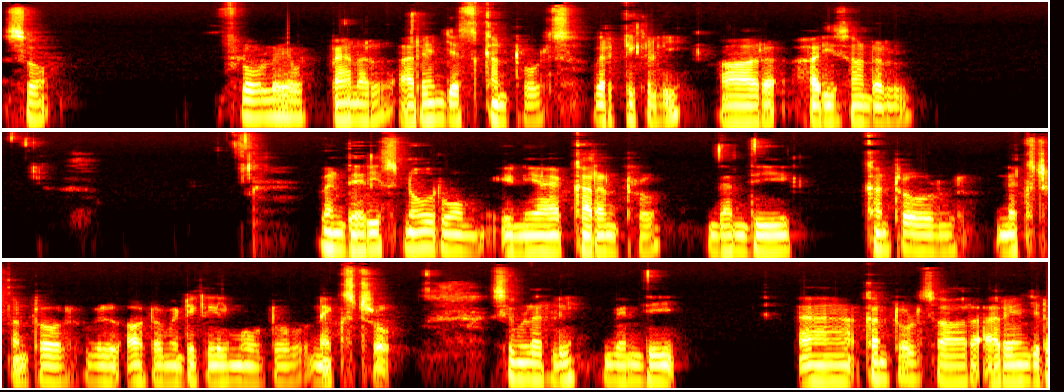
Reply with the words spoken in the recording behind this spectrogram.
So flow layout panel arranges controls vertically or horizontally. When there is no room in a current row, then the control next control will automatically move to next row. Similarly, when the uh, controls are arranged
